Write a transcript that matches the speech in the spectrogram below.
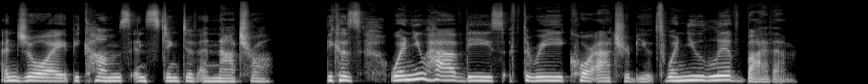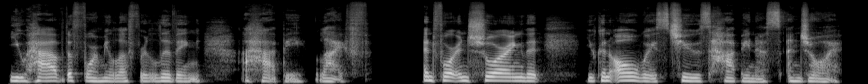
and joy becomes instinctive and natural. Because when you have these three core attributes, when you live by them, you have the formula for living a happy life and for ensuring that you can always choose happiness and joy.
